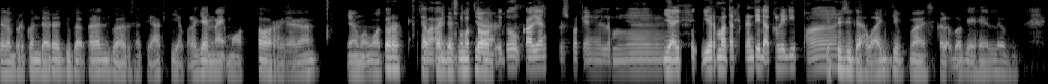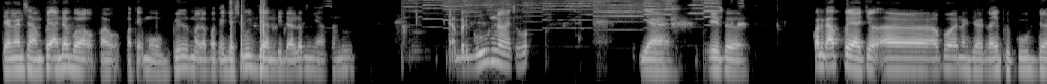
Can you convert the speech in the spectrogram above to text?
dalam berkendara juga kalian juga harus hati-hati apalagi yang naik motor ya kan yang naik motor siapkan jas motor hujan itu kalian harus pakai helmnya. ya itu Biar mata kalian tidak kelilipan. itu sudah wajib mas kalau pakai helm jangan sampai anda bawa, pakai mobil malah pakai jas hujan di dalamnya kan lu Tidak berguna, Cuk. ya itu kon kape ya cuk Eh, apa nang jalan raya berkuda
